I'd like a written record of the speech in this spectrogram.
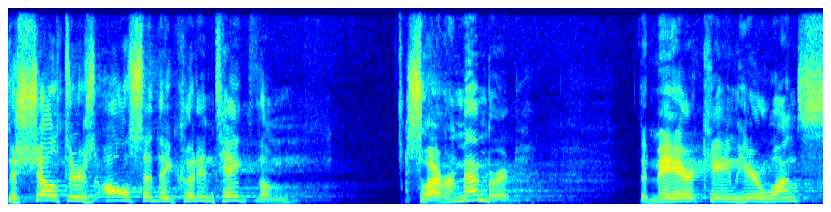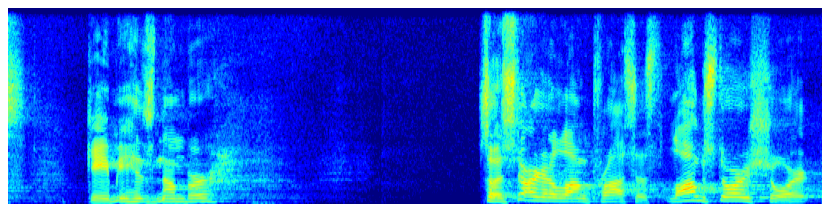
The shelters all said they couldn't take them. So I remembered. The mayor came here once, gave me his number. So it started a long process. Long story short,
